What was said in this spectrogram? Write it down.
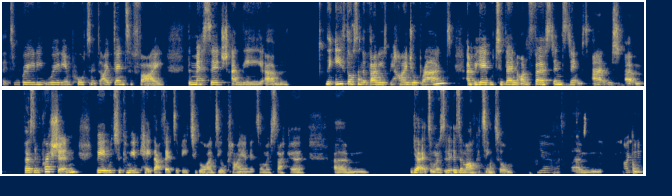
It's really, really important to identify the message and the um, the ethos and the values behind your brand, and be able to then, on first instinct and um, first impression, be able to communicate that effectively to your ideal client. It's almost like a um, yeah, it's almost it is a marketing tool. Yeah. Um, I can imagine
